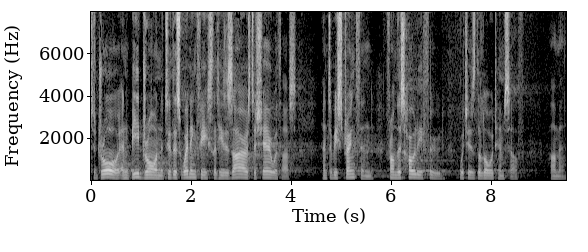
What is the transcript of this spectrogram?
to draw and be drawn to this wedding feast that he desires to share with us, and to be strengthened from this holy food which is the Lord himself. Amen.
